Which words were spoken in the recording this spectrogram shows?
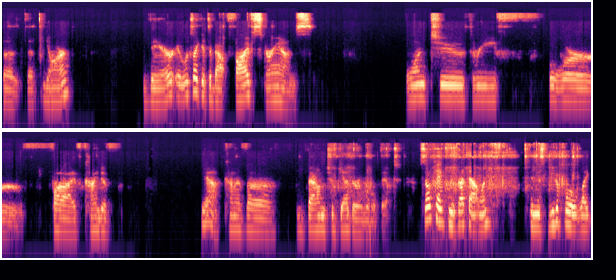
the, the yarn there. It looks like it's about five strands. One, two, three, four, five, kind of, yeah, kind of uh, bound together a little bit. So, okay, we've got that one in this beautiful, like,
